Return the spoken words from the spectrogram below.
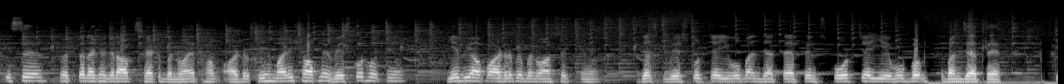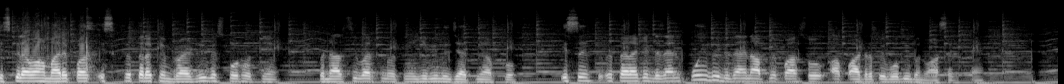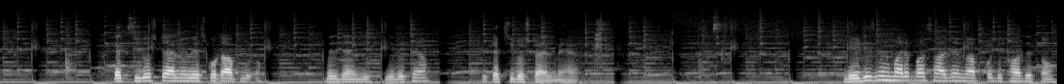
इस तरह के अगर आप सेट बनवाएँ तो हम ऑर्डर ये हमारी शॉप में वेस्ट कोट होती हैं। ये भी आप ऑर्डर पे बनवा सकते हैं। जस्ट वेस्ट कोट चाहिए, वो बन जाता है। प्रिंस कोट चाहिए, वो बन जाता है। इसके अलावा हमारे पास इस तरह की एम्ब्रॉयडरी वेस्ट कोट होती हैं। बनारसी वर्क में होती हैं, ये भी मिल जाती हैं आपको। इस तरह के डिज़ाइन कोई भी डिज़ाइन आपके पास हो, आप ऑर्डर पे वो भी बनवा सकते हैं। टेक्सीडो स्टाइल में वेस्ट कोट आप मिल जाएँगी। ये देखें आप। ये टेक्सीडो स्टाइल में है। लेडीज़ में हमारे पास आ जाए मैं आपको दिखा देता हूँ।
